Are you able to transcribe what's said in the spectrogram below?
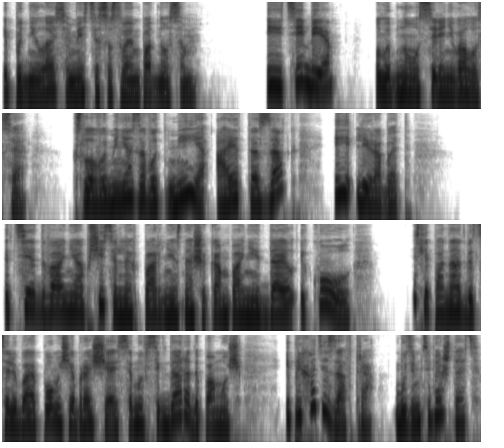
и поднялась вместе со своим подносом. «И тебе», — улыбнулась сиреневолосая. «К слову, меня зовут Мия, а это Зак и Лирабет. Те два необщительных парня из нашей компании,Дайл и Коул. Если понадобится любая помощь, обращайся. Мы всегда рады помочь. И приходи завтра. Будем тебя ждать».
